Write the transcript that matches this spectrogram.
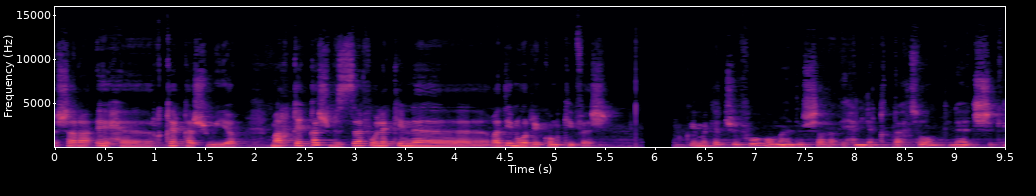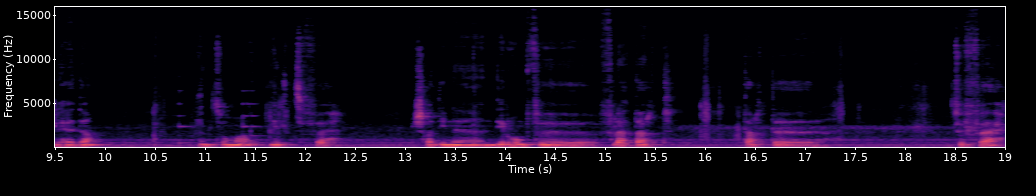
شرائح رقيقة شوية. ما رقيقاش بزاف ولكن غادي نوريكم كيفاش. كما كتشوفوا هما هادو الشرائح اللي قطعتهم على الشكل هذا. هانتوما ديال التفاح. باش غادي نديرهم في في la tarte tarte. تفاح.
